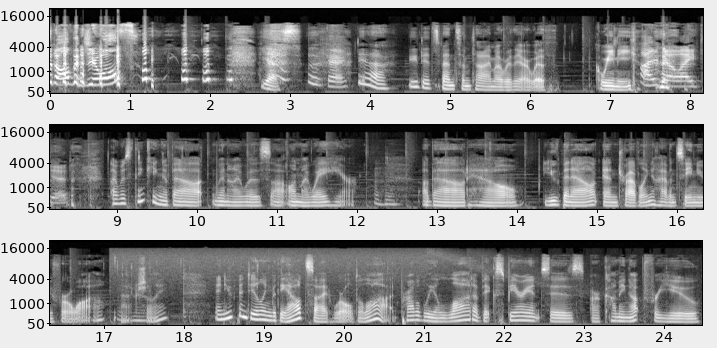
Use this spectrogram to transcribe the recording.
Did all the jewels? yes. okay. Yeah, you did spend some time over there with Queenie. I know I did. I was thinking about when I was uh, on my way here Mm-hmm. about how you've been out and traveling. I haven't seen you for a while, actually. And you've been dealing with the outside world a lot. Probably a lot of experiences are coming up for you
